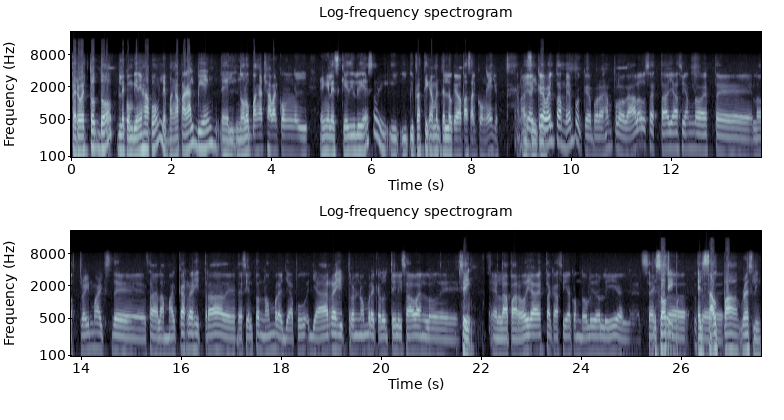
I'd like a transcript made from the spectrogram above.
pero estos dos le conviene a Japón, les van a pagar bien, el- no los van a chavar con el, en el schedule y eso, y, y- y prácticamente es lo que va a pasar con ellos. Bueno, y hay que, que- ver también porque, por ejemplo, Gallows está ya haciendo este los trademarks de o sea, las marcas registradas de, de ciertos nombres. Ya pu- ya registró el nombre que él utilizaba en lo de Sí, en la parodia esta que hacía con WWE, el, el, sex, El South- el Southpaw Wrestling.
